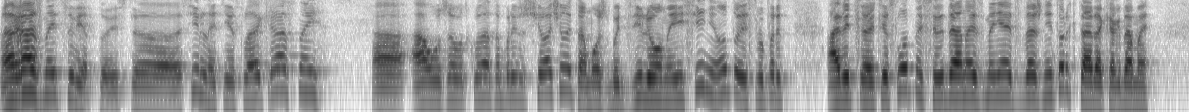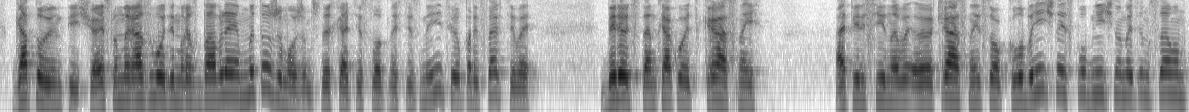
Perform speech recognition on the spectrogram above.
разный цвет, то есть э, сильно кислый красный, а уже вот куда-то ближе щелочной, там может быть зеленый и синий, ну то есть вы а ведь э, кислотность среды, она изменяется даже не только тогда, когда мы готовим пищу, а если мы разводим, разбавляем, мы тоже можем слегка кислотность изменить. Вы представьте, вы берете там какой-то красный апельсиновый, э, красный сок клубничный с клубничным этим самым,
